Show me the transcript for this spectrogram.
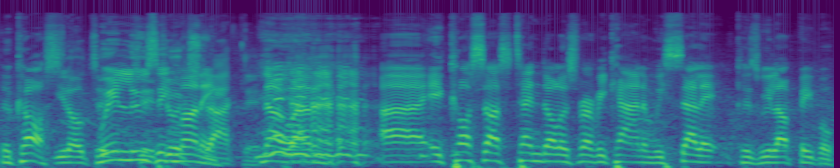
the cost? you know, to- we're losing to money. it. No, um, uh, it costs us ten dollars for every can, and we sell it because we love people.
